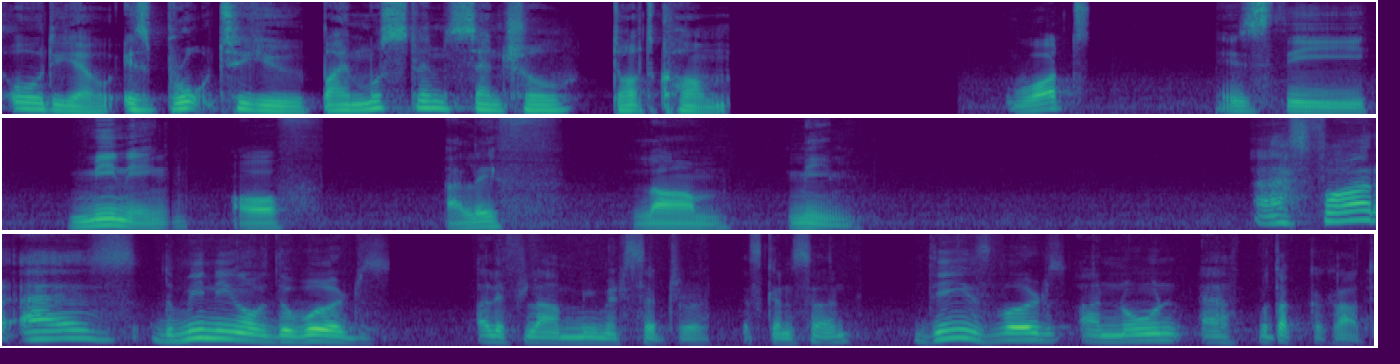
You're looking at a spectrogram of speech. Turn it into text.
audio is brought to you by MuslimCentral.com. What is the meaning of Alif Lam Mim? As far as the meaning of the words Alif Lam Mim, etc., is concerned, these words are known as muqatta'at.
